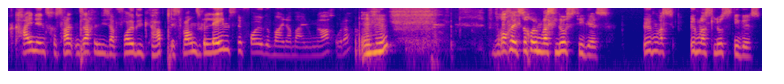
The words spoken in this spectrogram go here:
keine interessanten Sachen in dieser Folge gehabt. Es war unsere lameste Folge, meiner Meinung nach, oder? Mhm. Wir brauchen jetzt noch irgendwas Lustiges. Irgendwas, irgendwas Lustiges.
